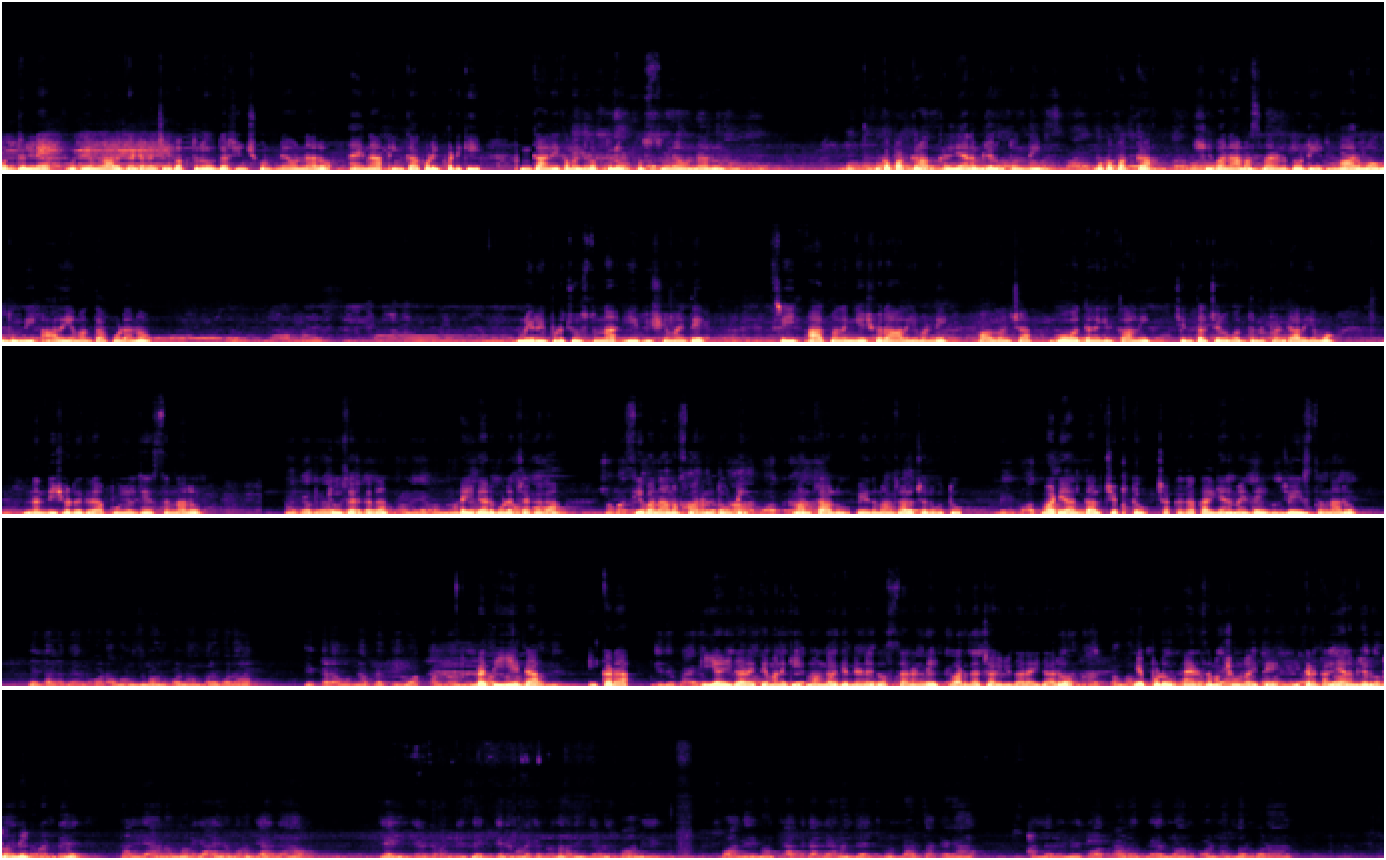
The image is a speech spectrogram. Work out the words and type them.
పొద్దున్నే ఉదయం నాలుగు గంటల నుంచి భక్తులు దర్శించుకుంటూనే ఉన్నారు. అయినా ఇంకా కూడా ఇప్పటికీ ఇంకా అనేక మంది భక్తులు వస్తూనే ఉన్నారు. ఒక పక్క కళ్యాణం జరుగుతుంది. ఒక పక్క శివనామ స్మరణతోటి మారుమోగుతుంది ఆలయం అంతా కూడాను. మీరు ఇప్పుడు చూస్తున్న ఈ దృశ్యం అయితే శ్రీ ఆత్మలింగేశ్వర ఆలయం అండి. పాల్వంచ గోవర్ధనగిరి కాలనీ చింతల చెరువు వద్ద ఉన్నటువంటి ఆలయము. నందీశ్వరుడు దగ్గర పూజలు చేస్తున్నారు. చూశారు కదా? అయ్యగారు కూడా చక్కగా శివనామ స్మరణతో మంత్రాలు వేద మంత్రాలు చదువుతూ వాటి అర్థాలు చెప్తూ చక్కగా కళ్యాణం అయితే చేయిస్తున్నారు. ప్రతి ఏటా ఇక్కడ ఈ అయ్యగారు అయితే మనకి మంగళగిరి నుండి అయితే వస్తారండి. వరదాచార్యులు గారు అయ్యగారు. ఎప్పుడు ఆయన సమక్షంలో అయితే ఇక్కడ కళ్యాణం జరుగుతుంది ఉన్నటువంటి కళ్యాణం మనకి ఆయన మన చేత చేయించేటువంటి శక్తిని మనకి ప్రసాదించాడు స్వామి. స్వామి మన చేత కళ్యాణం చేయించుకుంటాడు చక్కగా. అందరూ మీ గోత్రాలు పేర్లు అనుకోండి అందరూ కూడా.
